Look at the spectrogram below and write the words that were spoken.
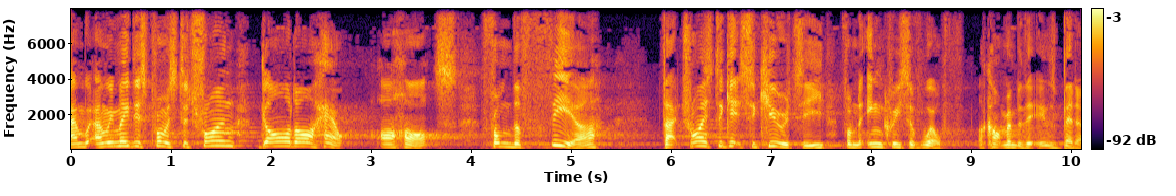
And, and we made this promise to try and guard our, ha- our hearts from the fear that tries to get security from the increase of wealth. I can't remember that it was better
